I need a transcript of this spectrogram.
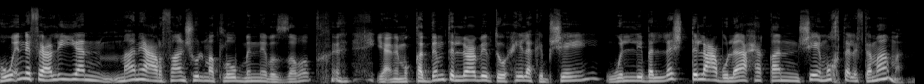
هو إني فعليا ماني عرفان شو المطلوب مني بالضبط. يعني مقدمة اللعبة بتوحي لك بشيء واللي بلشت تلعبه لاحقا شيء مختلف تماما.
